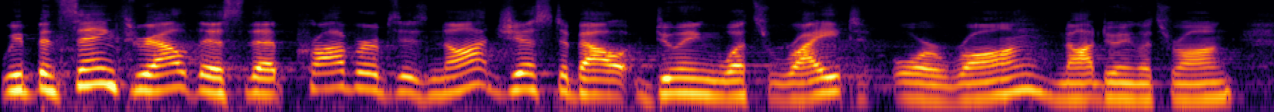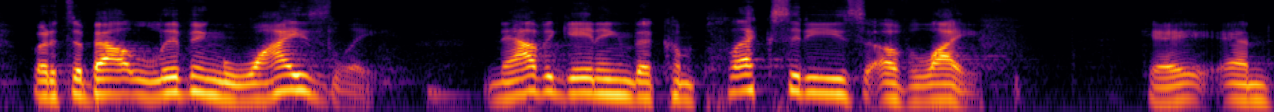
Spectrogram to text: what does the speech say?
We've been saying throughout this that Proverbs is not just about doing what's right or wrong, not doing what's wrong, but it's about living wisely, navigating the complexities of life. Okay? And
